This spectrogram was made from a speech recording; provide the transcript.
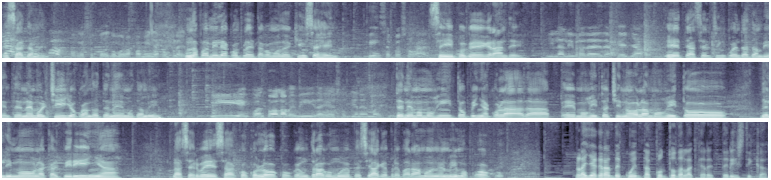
Exactamente. Con eso puede comer una familia completa. Una familia completa, como de 15 gente. 15 personas. Sí, porque es grande. ¿Y la libra de, aquella? Este hace el 50 también. Tenemos el chillo cuando tenemos también. Y en cuanto a la bebida y eso, ¿tiene más? Tenemos mojito, piña colada, eh, mojito chinola, mojito de limón, la calpiriña, la cerveza, Coco Loco, que es un trago muy especial que preparamos en el mismo coco. Playa Grande cuenta con todas las características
